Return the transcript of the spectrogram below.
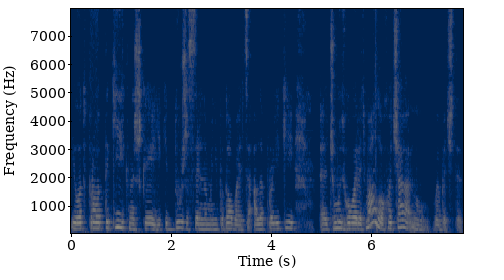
І от про такі книжки, які дуже сильно мені подобаються, але про які е, чомусь говорять мало, хоча, ну, вибачте,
